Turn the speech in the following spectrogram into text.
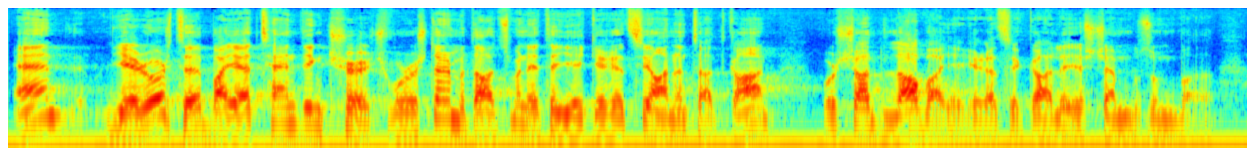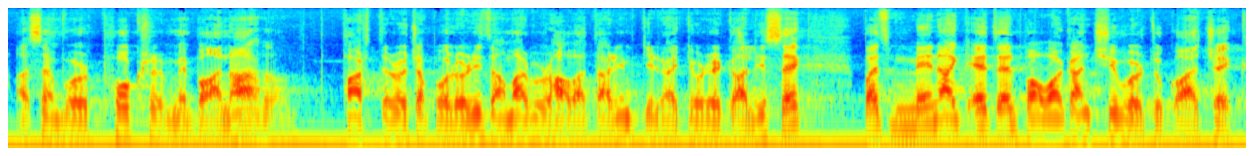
And երրորդը by attending church, որոշները մտածում են, եթե եկեղեցի անընդհատ կան, որ շատ լավ է եկեղեցի գալը, ես չեմ ուզում ասեմ, որ փոքր մի բան է, Փարթերոջա բոլորից համար որ հավատարիմ կիրակյորեր գալիս եք, բայց մենակ այդ էլ բավական չի որ դուք աճեք։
